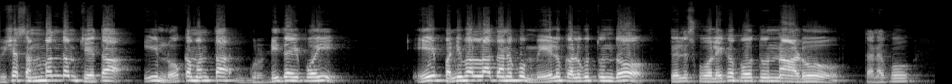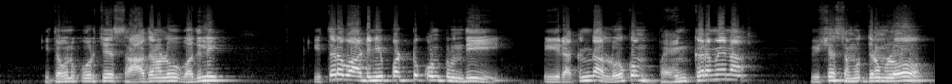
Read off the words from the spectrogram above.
విష సంబంధం చేత ఈ లోకమంతా గుడ్డిదైపోయి ఏ పని వల్ల తనకు మేలు కలుగుతుందో తెలుసుకోలేకపోతున్నాడు. తనకు హితవును కూర్చే సాధనలు వదిలి ఇతర వాటిని పట్టుకుంటుంది. ఈ రకంగా లోకం భయంకరమైన విష సముద్రంలో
